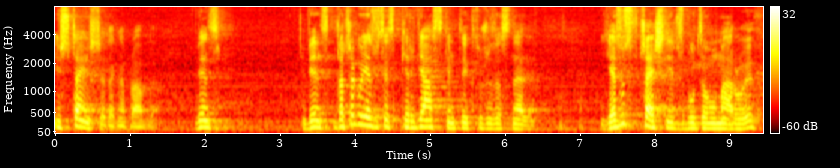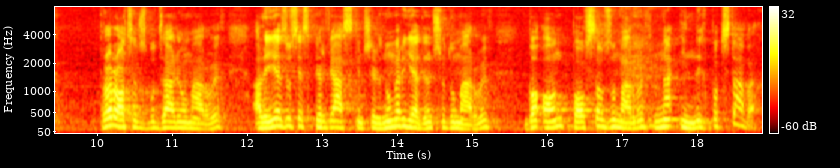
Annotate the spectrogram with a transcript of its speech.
i szczęście tak naprawdę. Więc, więc dlaczego Jezus jest pierwiastkiem tych, którzy zasnęli? Jezus wcześniej wzbudzał umarłych, prorocy wzbudzali umarłych, ale Jezus jest pierwiastkiem, czyli numer jeden wśród umarłych, bo On powstał z umarłych na innych podstawach.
